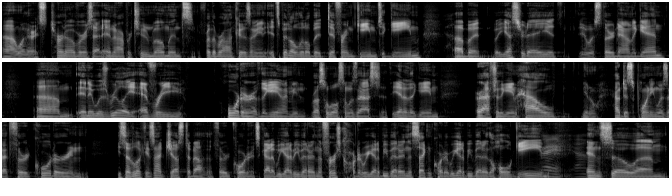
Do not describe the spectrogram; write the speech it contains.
uh, whether it's turnovers at inopportune moments for the Broncos. I mean, it's been a little bit different game to game, uh, but but yesterday it it was third down again, um, and it was really every quarter of the game. I mean, Russell Wilson was asked at the end of the game or after the game how you know how disappointing was that third quarter, and he said, "Look, it's not just about the third quarter. It's got to we got to be better in the first quarter. We got to be better in the second quarter. We got to be better the whole game." Right. Yeah. And so, um,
